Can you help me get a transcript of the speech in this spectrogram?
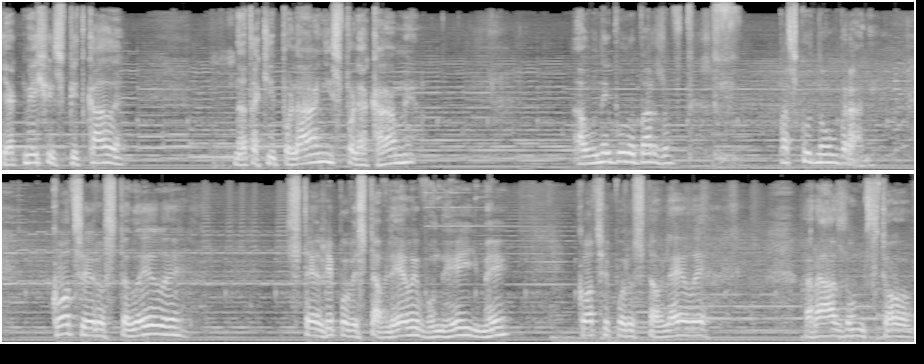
як ми їх спіткали на такій поляні з поляками, а вони були дуже паскудно вбрані. Коци розстелили, стежі повиставляли, вони і ми. Коци порозставляли разом стов,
